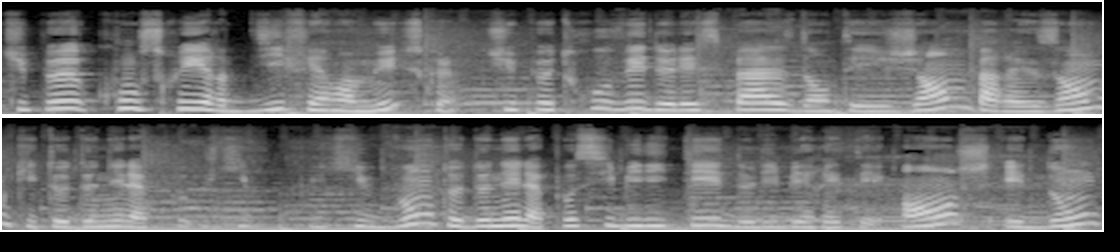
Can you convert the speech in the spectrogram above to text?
Tu peux construire différents muscles, tu peux trouver de l'espace dans tes jambes par exemple qui, te la, vont te donner la possibilité de libérer tes hanches et donc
